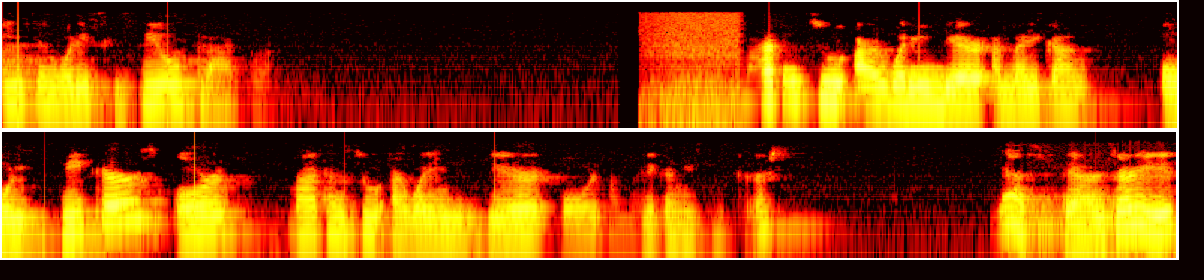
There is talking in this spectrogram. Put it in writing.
isn't wearing his new black blouse. Mark and Sue are wearing their American old sneakers or Mark and Sue are wearing their old American sneakers. Yes, the answer is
